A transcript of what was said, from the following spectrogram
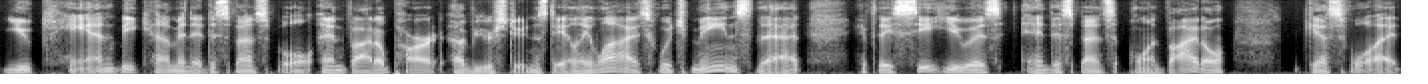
you can become an indispensable and vital part of your students' daily lives, which means that if they see you as indispensable and vital, guess what?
